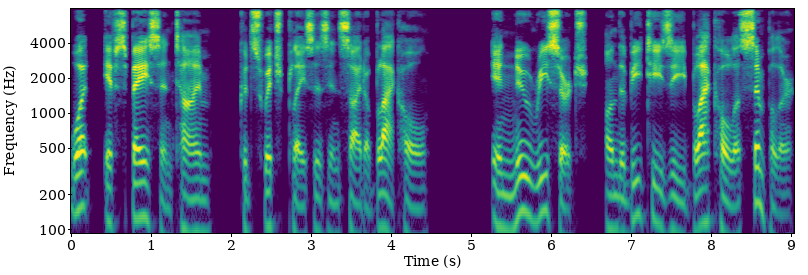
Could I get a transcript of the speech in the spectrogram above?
What if space and time could switch places inside a black hole? In new research on the BTZ black hole a simpler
